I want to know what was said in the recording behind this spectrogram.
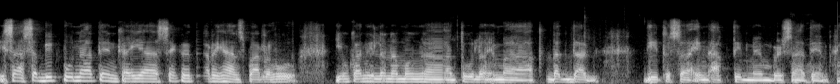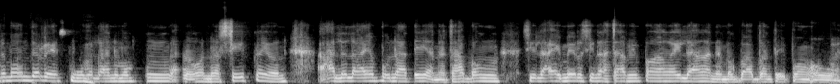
isasabit po natin kay ah, Secretary Hans para ho yung kanila namang ah, tulong ay makadagdag dito sa inactive members natin. Naman the rest, na wala naman pong ano, na safe ngayon, aalalayan po natin yan. At habang sila ay meron sinasabing pangangailangan na magbabantay po ang OWA.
